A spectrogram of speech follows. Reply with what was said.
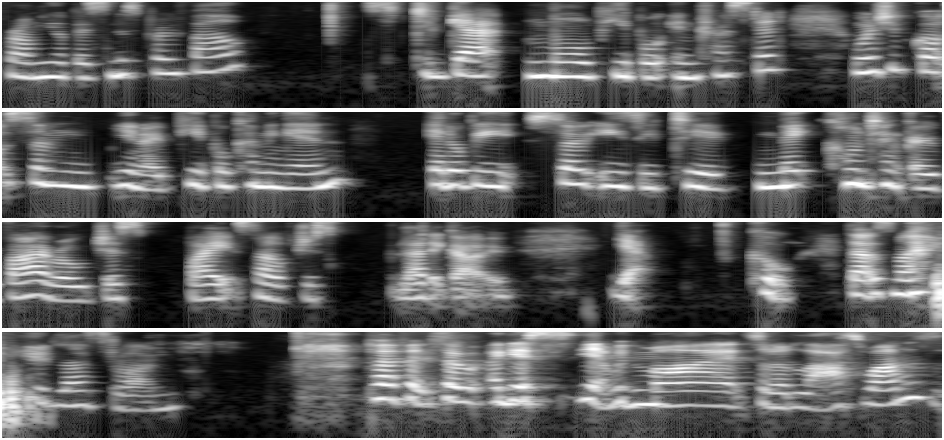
from your business profile to get more people interested. Once you've got some, you know, people coming in, it'll be so easy to make content go viral just by itself. Just let it go. Yeah, cool. That was my last one. Perfect. So I guess yeah, with my sort of last ones,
